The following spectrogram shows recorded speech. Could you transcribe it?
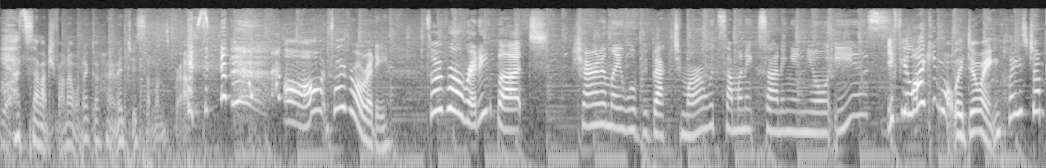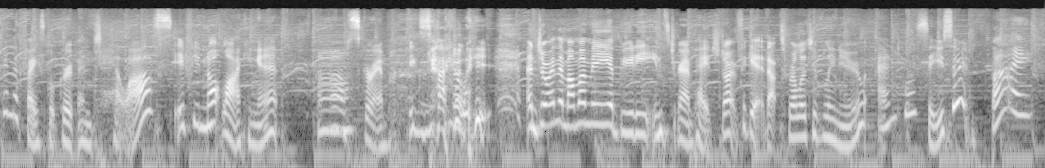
Oh, it's so much fun. I want to go home and do someone's brows. oh, it's over already. it's over already but Sharon and Leigh will be back tomorrow with someone exciting in your ears If you're liking what we're doing, please jump in the Facebook group and tell us. If you're not liking it, oh ah. scram exactly. and join the Mamamia Beauty Instagram page. Don't forget, that's relatively new, and we'll see you soon. Bye.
